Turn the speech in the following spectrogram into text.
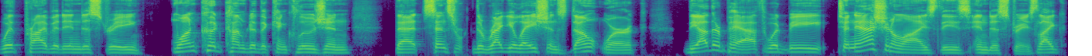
with private industry, one could come to the conclusion that since the regulations don't work, the other path would be to nationalize these industries. Like,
